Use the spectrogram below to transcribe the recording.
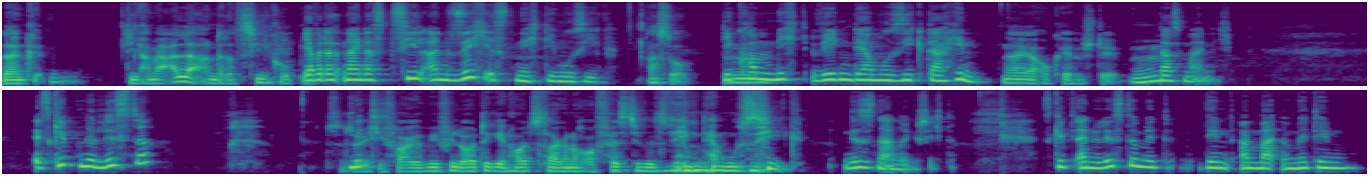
Dann, die haben ja alle andere Zielgruppen. Ja, aber das, nein, das Ziel an sich ist nicht die Musik. Ach so. Die Hm. kommen nicht wegen der Musik dahin. Naja, okay, verstehe. Hm. Das meine ich. Es gibt eine Liste. Das ist natürlich die Frage, wie viele Leute gehen heutzutage noch auf Festivals wegen der Musik? Das ist eine andere Geschichte. Es gibt eine Liste mit den, mit den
